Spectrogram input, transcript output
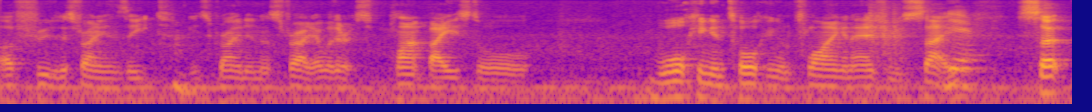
of food that Australians eat Hmm. is grown in Australia, whether it's plant-based or walking and talking and flying, and as you say. Yeah. So,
